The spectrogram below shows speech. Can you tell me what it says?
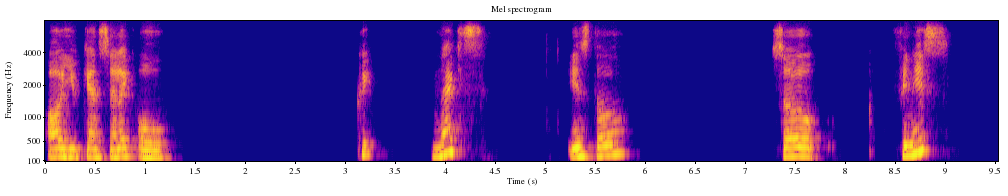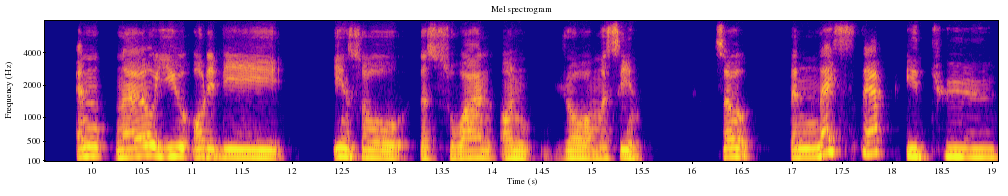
or you can select all. Click next, install. So finish. And now you already install the Swan on your machine. So the next step is to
